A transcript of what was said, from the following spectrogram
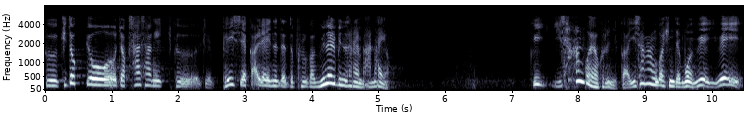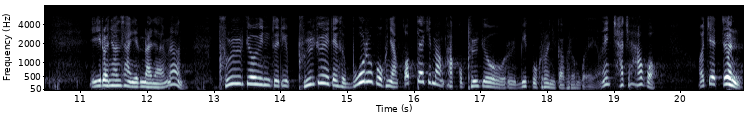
그 기독교적 사상이 그 베이스에 깔려 있는데도 불구하고 윤회를 믿는 사람이 많아요. 그 이상한 거예요. 그러니까 이상한 것인데 뭐왜왜 이런 현상이 일어나냐면 불교인들이 불교에 대해서 모르고 그냥 껍데기만 갖고 불교를 믿고 그러니까 그런 거예요. 자제하고 어쨌든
